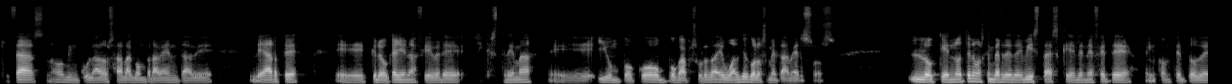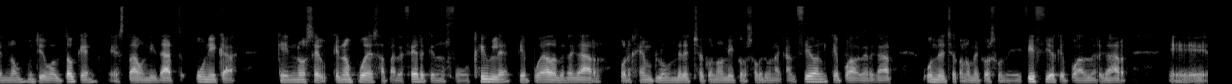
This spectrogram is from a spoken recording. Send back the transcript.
quizás ¿no? vinculados a la compraventa de, de arte, creo que hay una fiebre extrema y un poco, un poco absurda, igual que con los metaversos. Lo que no tenemos que perder de vista es que el NFT, el concepto del non-fungible token, esta unidad única que no, se, que no puede desaparecer, que no es fungible, que pueda albergar, por ejemplo, un derecho económico sobre una canción, que pueda albergar un derecho económico sobre un edificio, que pueda albergar eh,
